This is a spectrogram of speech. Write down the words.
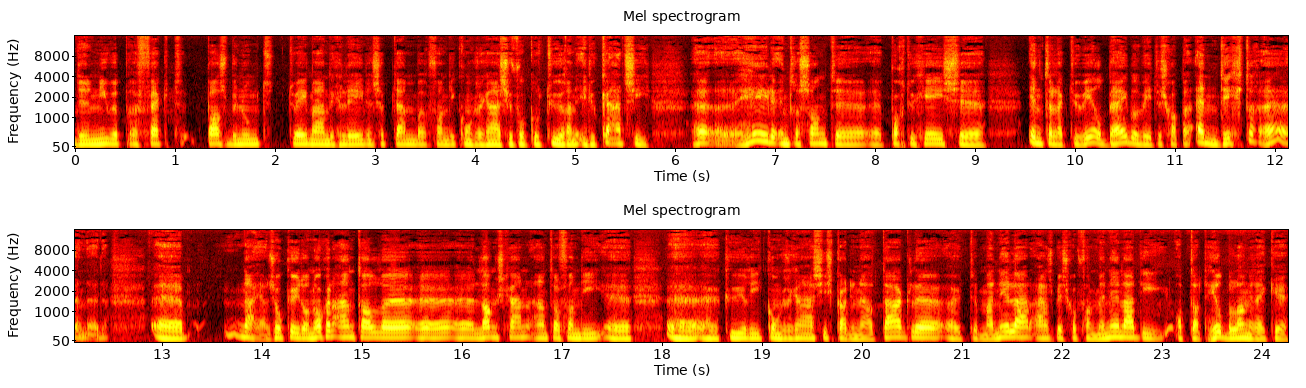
de nieuwe prefect, pas benoemd twee maanden geleden in september, van die Congregatie voor Cultuur en Educatie. hele interessante eh, Portugese intellectueel, bijbelwetenschapper en dichter. Uh, nou ja, zo kun je er nog een aantal langs gaan. Een aantal van die curie-congregaties. Kardinaal Tagle uit Manila, aartsbisschop van Manila, die op dat heel belangrijke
